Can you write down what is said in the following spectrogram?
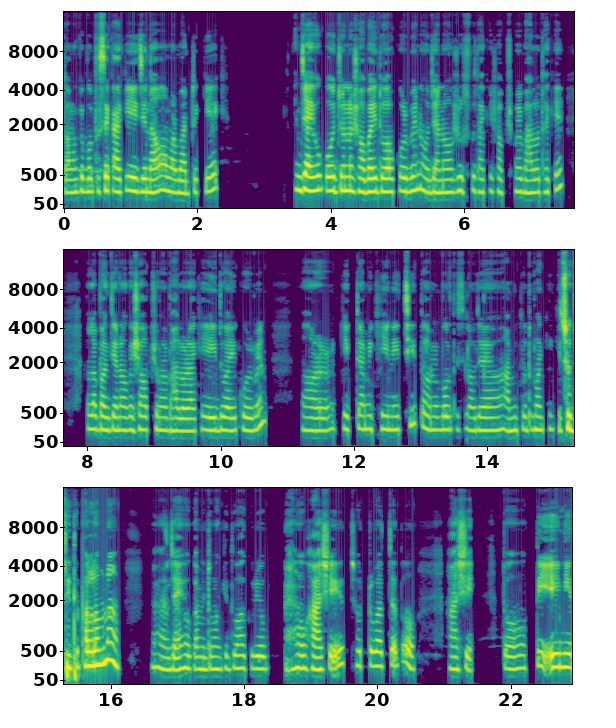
তো আমাকে বলতেছে, কাকি, এই যে নাও আমার বার্থডে কেক যাই হোক, ওর জন্য সবাই দোয়া করবেন। ও যেন সুস্থ থাকে, সবসময় ভালো থাকে। আল্লাহবাক যেন ওকে সবসময় ভালো রাখে, এই দোয়াই করবেন। আর কেকটা আমি খেয়ে নিচ্ছি। তো আমি বলতেছিলাম যে, আমি তো তোমাকে কিছু দিতে পারলাম না। যাই হোক, আমি তোমাকে দোয়া করি। ও হাসে, ছোট্ট বাচ্চা তো, হাসে। তো, এই নিয়ে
